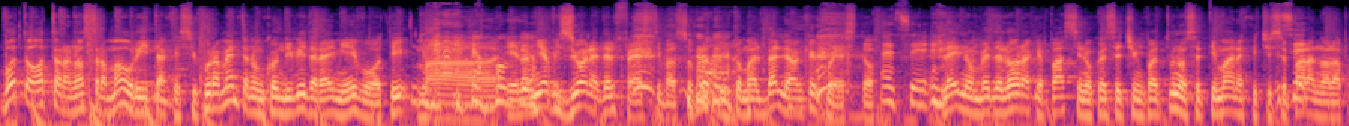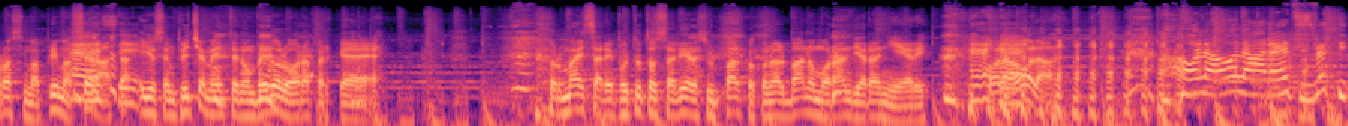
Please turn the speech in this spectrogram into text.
Voto 8 alla nostra Maurita che sicuramente non condividerà i miei voti, ma e la mia visione del festival soprattutto, ma il bello è anche questo. Eh sì. Lei non vede l'ora che passino queste 51 settimane che ci separano alla prossima prima Eh, serata sì. e io semplicemente non vedo l'ora perché ormai sarei potuto salire sul palco con Albano, Morandi e Ranieri. Ola ola! Hola, hola ragazzi, aspetti.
